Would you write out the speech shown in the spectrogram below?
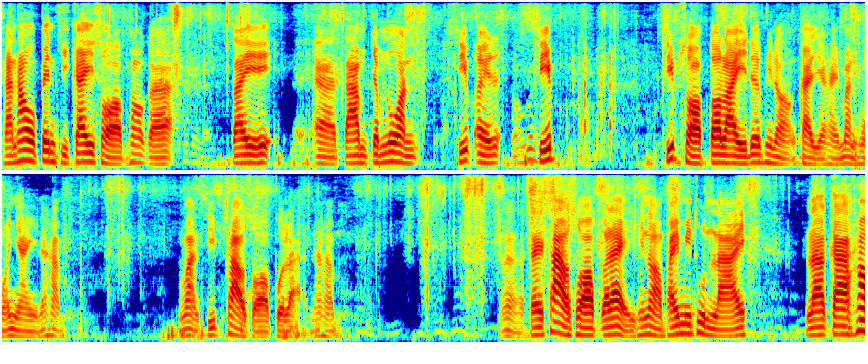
ขันเฮาเป็นขี้ไก่สอบเฮากะใส่อ่าตามจำนวนสิบไอ้สิบสิบสอบต่อไรเด้อพี่น้องใครอยากให้มันหัวใหญ่นะครับมันสิบเศร้าสอบเพื่อละนะครับอ่าใส่เศร้าสอบก็ได้พี่น้องไผมีทุนหลาย ราคาเข้า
